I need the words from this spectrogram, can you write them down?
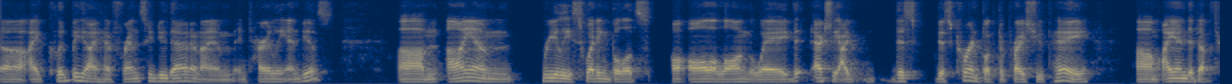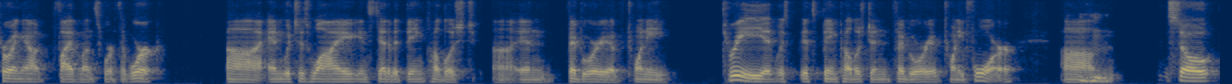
uh, I could be. I have friends who do that, and I am entirely envious. Um, I am really sweating bullets all, along the way. Actually, I this this current book, The Price You Pay, um, I ended up throwing out five months worth of work, uh, and which is why instead of it being published uh, in February of 23, it was it's being published in February of 24. Um, mm-hmm. So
